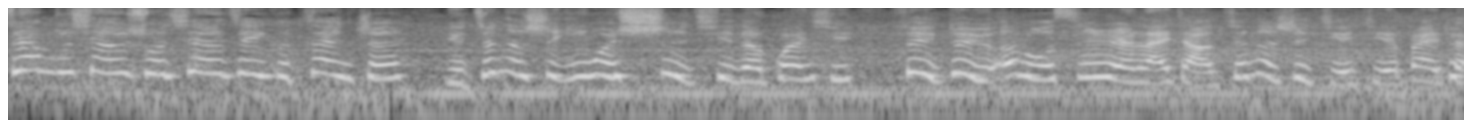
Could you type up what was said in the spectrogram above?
所以他们就现在说，现在这一个战争也真的是因为士气的关系，所以对于俄罗斯人来讲，真的是节节败退。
